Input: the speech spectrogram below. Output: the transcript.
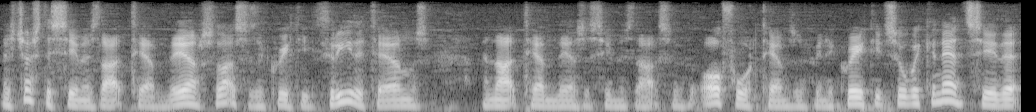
is just the same as that term there. So that's us equated three of the terms and that term there is the same as that. So all four terms have been equated. So we can then say that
